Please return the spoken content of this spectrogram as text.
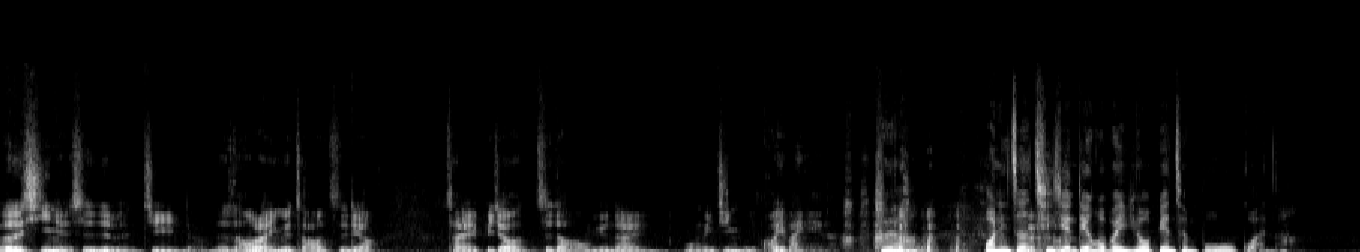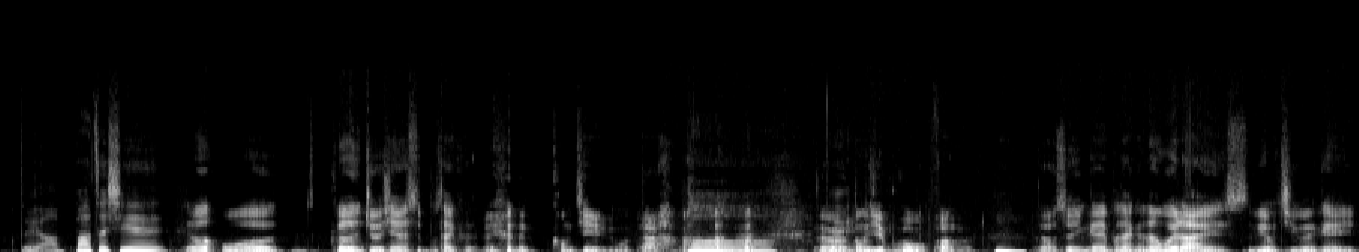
二十七年是日本人经营的，那是后来因为找到资料，才比较知道哦，原来我们已经快一百年了。对啊，哇，你这旗舰店会不会以后变成博物馆啊？对啊，把这些……呃，我个人觉得现在是不太可能，因为那空间也那么大哦，对啊，东西也不够我放了，嗯，对啊，所以应该也不太可能。那未来是不是有机会可以？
